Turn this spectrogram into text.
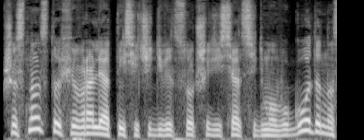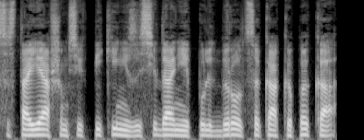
16 февраля 1967 года на состоявшемся в Пекине заседании Политбюро ЦК КПК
